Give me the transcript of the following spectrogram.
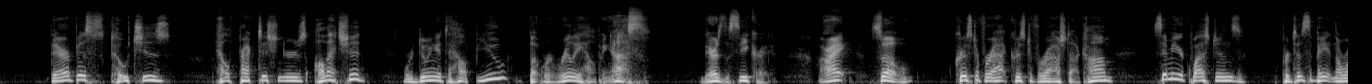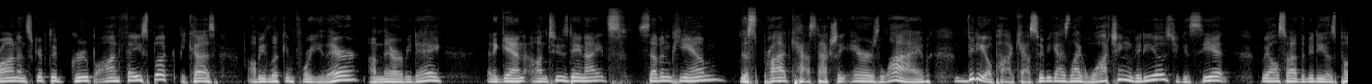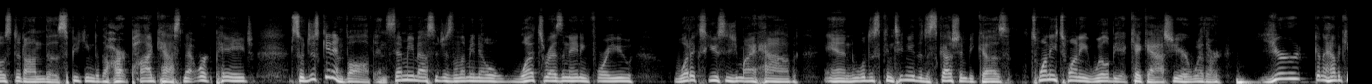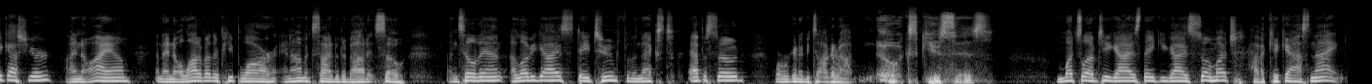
Therapists, coaches, health practitioners, all that shit. We're doing it to help you, but we're really helping us. There's the secret. All right. So, Christopher at ChristopherRausch.com. Send me your questions. Participate in the Raw and Unscripted group on Facebook because I'll be looking for you there. I'm there every day. And again, on Tuesday nights, 7 p.m., this podcast actually airs live video podcast. So if you guys like watching videos, you can see it. We also have the videos posted on the Speaking to the Heart podcast network page. So just get involved and send me messages and let me know what's resonating for you, what excuses you might have, and we'll just continue the discussion because 2020 will be a kick ass year, whether you're going to have a kick ass year. I know I am, and I know a lot of other people are, and I'm excited about it. So until then, I love you guys. Stay tuned for the next episode where we're going to be talking about no excuses. Much love to you guys. Thank you guys so much. Have a kick ass night.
